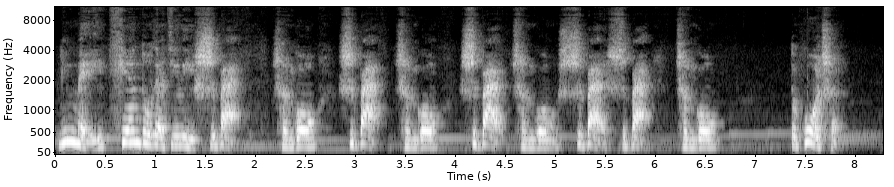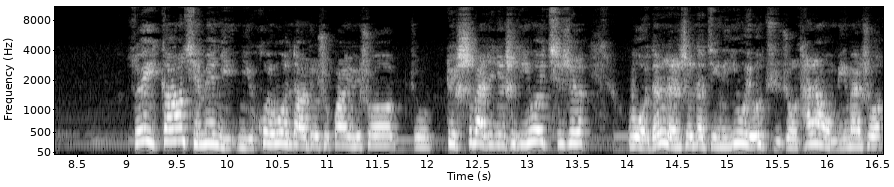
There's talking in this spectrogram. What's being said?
你每一天都在经历失败、成功、失败、成功、失败、成功、失败、失败、成功的过程。所以刚刚前面你你会问到，就是关于说就对失败这件事情，因为其实我的人生的经历，因为有举重，它让我明白说，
